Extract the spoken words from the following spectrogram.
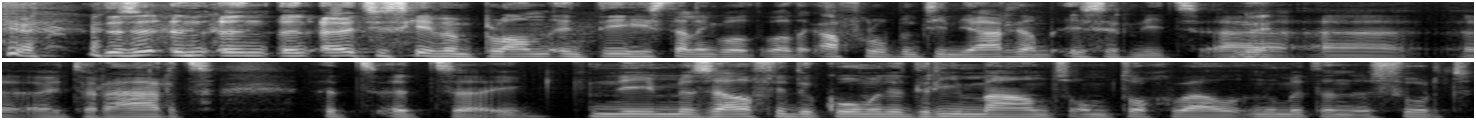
ja. dus een, een, een uitgeschreven plan, in tegenstelling wat, wat ik afgelopen tien jaar gedaan, is er niet. Eh, eh, eh, uiteraard, het, het, ik neem mezelf nu de komende drie maanden om toch wel, noem het een, een soort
